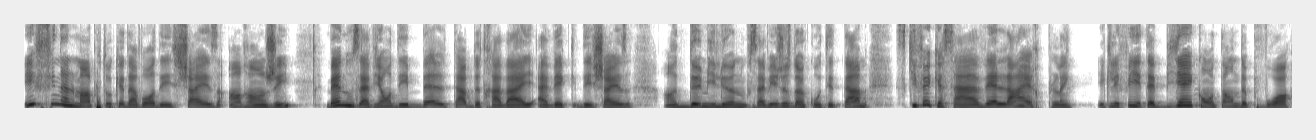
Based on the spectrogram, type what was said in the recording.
Et finalement, plutôt que d'avoir des chaises en rangée, ben nous avions des belles tables de travail avec des chaises en demi-lune, vous savez, juste d'un côté de table, ce qui fait que ça avait l'air plein et que les filles étaient bien contentes de pouvoir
